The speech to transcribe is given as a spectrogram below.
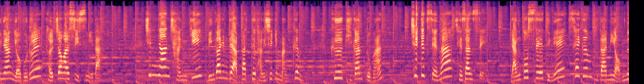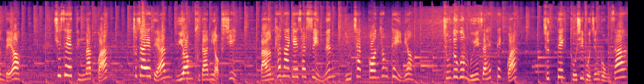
분양 여부를 결정할 수 있습니다. 10년 장기 민간임대 아파트 방식인 만큼 그 기간 동안 취득세나 재산세, 양도세 등의 세금 부담이 없는데요. 시세 등락과 투자에 대한 위험 부담이 없이 마음 편하게 살 수 있는 임차권 형태이며 중도금 무이자 혜택과 주택 도시보증공사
